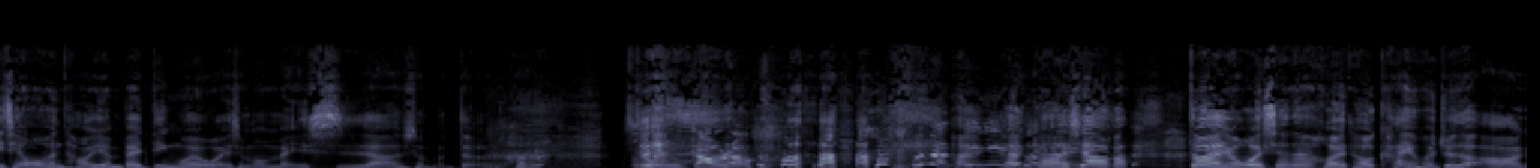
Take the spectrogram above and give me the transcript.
以前我很讨厌被定位为什么美食啊什么的，这很高冷，很很可笑吧？对，我现在回头看也会觉得啊，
